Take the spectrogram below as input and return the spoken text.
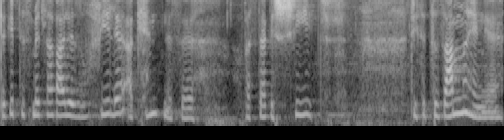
Da gibt es mittlerweile so viele Erkenntnisse, was da geschieht, diese Zusammenhänge,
